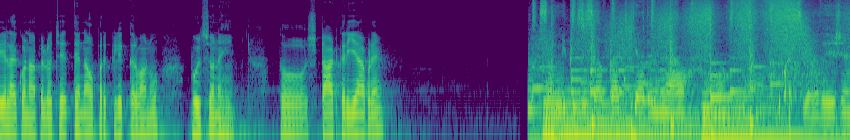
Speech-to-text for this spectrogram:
બેલ આઇકોન આપેલો છે, તેના ઉપર ક્લિક કરવાનું ભૂલશો નહીં. તો સ્ટાર્ટ કરીએ આપણે So many pieces all back together now. What's your vision?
